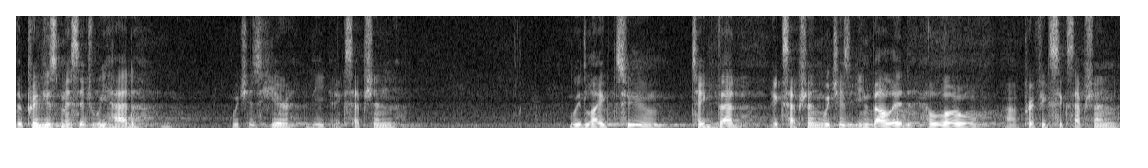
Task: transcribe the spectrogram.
the previous message we had, which is here, the exception, we'd like to take that exception, which is invalid hello uh, prefix exception,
